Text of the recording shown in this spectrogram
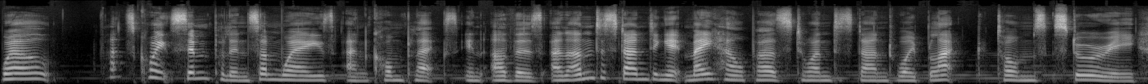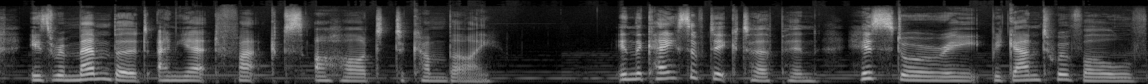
Well, that's quite simple in some ways and complex in others, and understanding it may help us to understand why Black Tom's story is remembered and yet facts are hard to come by. In the case of Dick Turpin, his story began to evolve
